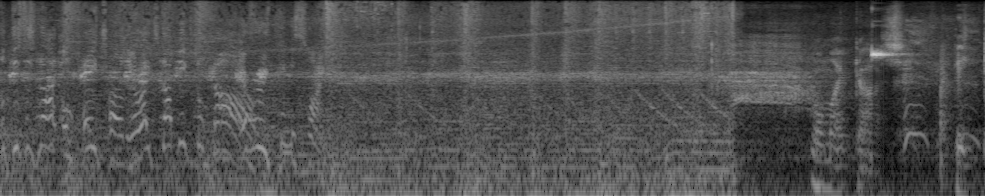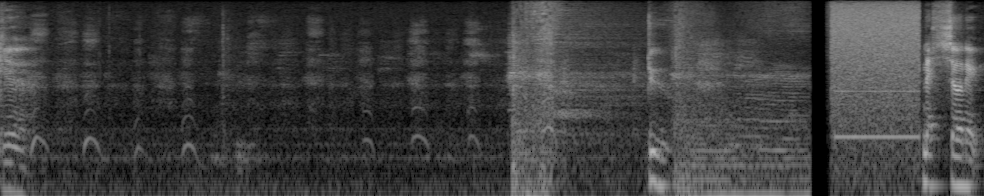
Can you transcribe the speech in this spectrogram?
Look, this is not okay, Charlie, alright? Stop being so calm! Everything is fine. Oh my gosh. They gift. Dude. Next Sonic.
